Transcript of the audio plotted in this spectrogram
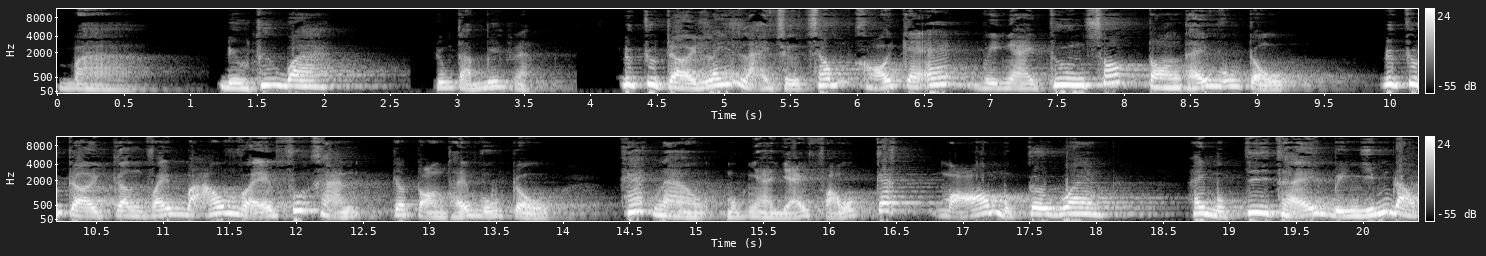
Và điều thứ ba, chúng ta biết rằng đức chúa trời lấy lại sự sống khỏi kẻ ác vì ngài thương xót toàn thể vũ trụ. Đức chúa trời cần phải bảo vệ phước hạnh cho toàn thể vũ trụ. Khác nào một nhà giải phẫu cắt bỏ một cơ quan hay một chi thể bị nhiễm độc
